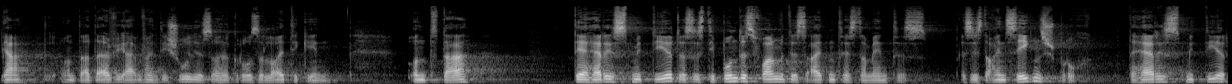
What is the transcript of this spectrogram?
ja, und da darf ich einfach in die Schule solcher großer Leute gehen. Und da, der Herr ist mit dir, das ist die Bundesformel des Alten Testamentes. Es ist auch ein Segensspruch. Der Herr ist mit dir.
